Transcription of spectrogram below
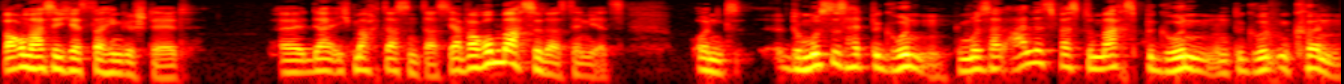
warum hast du dich jetzt dahingestellt? Äh, ja, ich mache das und das. Ja, warum machst du das denn jetzt? Und du musst es halt begründen. Du musst halt alles, was du machst, begründen und begründen können.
